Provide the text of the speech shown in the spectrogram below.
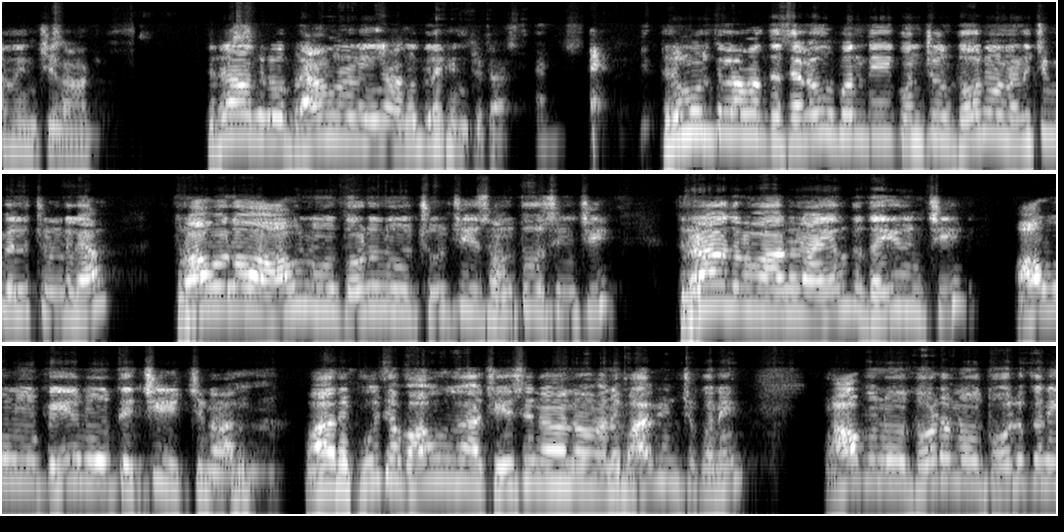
అందించినాడు. త్రినాథుడు బ్రాహ్మణుని అనుగ్రహించుట. త్రిమూర్తుల వద్ద సెలవు పొంది కొంచెం దూరం నడిచి వెళ్తుండగా త్రోవలో ఆవును తోడును చూచి సంతోషించి త్రినాథుల వారు నా ఎందు దయించి ఆవును పెయ్యను తెచ్చి ఇచ్చినారు. వారి పూజ బాగుగా చేసినాను అని భావించుకొని ఆవును దూడను తోలుకొని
